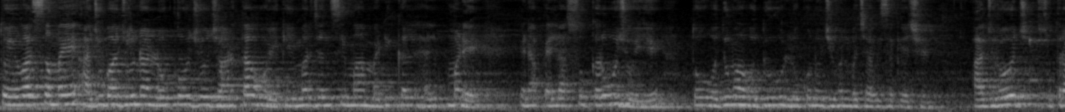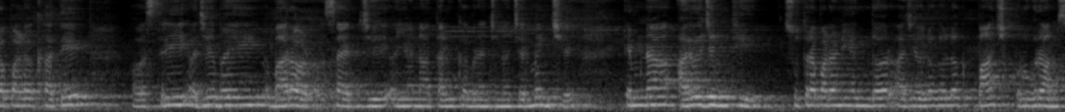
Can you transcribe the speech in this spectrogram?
તો એવા સમયે આજુબાજુના લોકો જો જાણતા હોય કે ઇમરજન્સીમાં મેડિકલ હેલ્પ મળે, એના પહેલાં શું કરવું જોઈએ, તો વધુમાં વધુ લોકોનું જીવન બચાવી શકે છે. આજરોજ સૂત્રાપાડા ખાતે શ્રી અજયભાઈ બારડ સાહેબ જે અહીંયાના તાલુકા બ્રાન્ચના ચેરમેન છે, એમના આયોજનથી સૂત્રાપાડાની અંદર આજે અલગ અલગ પાંચ પ્રોગ્રામ્સ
